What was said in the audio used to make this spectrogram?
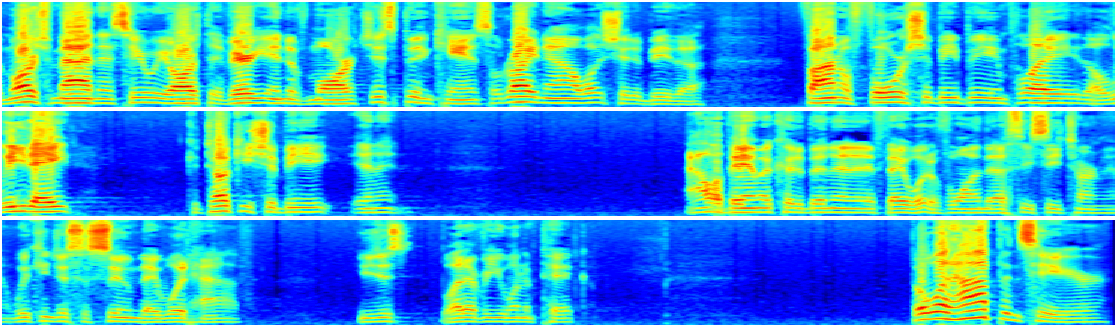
uh, March Madness, here we are at the very end of March. It's been canceled. Right now, what should it be? The Final Four should be being played. The Elite Eight. Kentucky should be in it. Alabama could have been in it if they would have won the SEC tournament. We can just assume they would have. You just, whatever you want to pick. But what happens here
